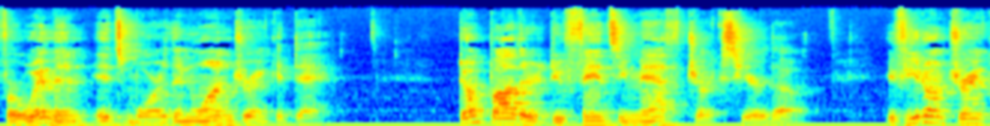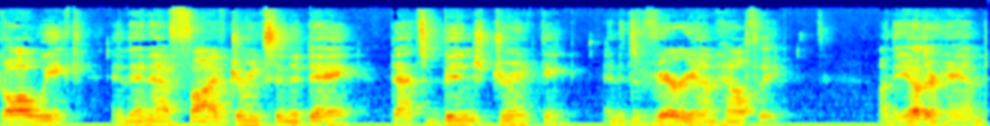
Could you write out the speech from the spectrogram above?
For women, it's more than one drink a day. Don't bother to do fancy math tricks here, though. If you don't drink all week and then have five drinks in a day, that's binge drinking, and it's very unhealthy. On the other hand,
